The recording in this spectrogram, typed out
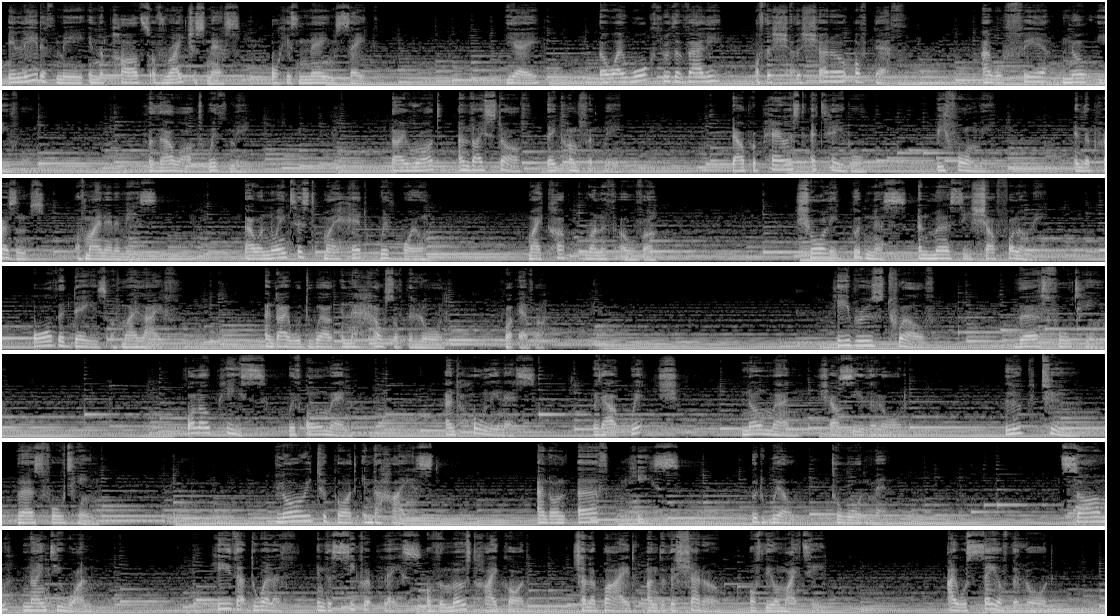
He leadeth me in the paths of righteousness for his name's sake. Yea, though I walk through the valley of the, sh- the shadow of death, I will fear no evil, for thou art with me. Thy rod and thy staff, they comfort me. Thou preparest a table before me in the presence of mine enemies. Thou anointest my head with oil, my cup runneth over. Surely goodness and mercy shall follow me all the days of my life, and I will dwell in the house of the Lord forever. Hebrews 12, verse 14. Follow peace with all men and holiness, without which no man shall see the Lord. Luke 2, verse 14. Glory to God in the highest, and on earth peace, goodwill toward men. Psalm 91 He that dwelleth in the secret place of the Most High God shall abide under the shadow of the Almighty. I will say of the Lord,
